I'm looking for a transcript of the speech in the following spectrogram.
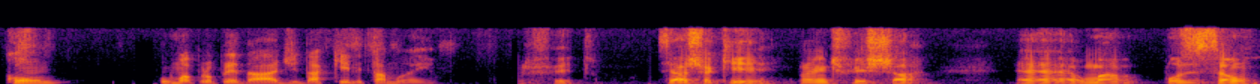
com uma propriedade daquele tamanho. Perfeito. Você acha que, para a gente fechar, é uma posição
